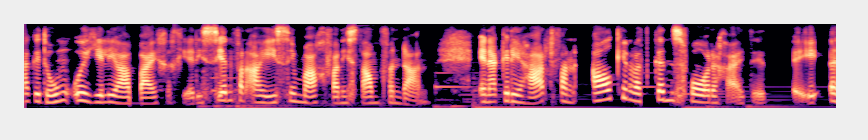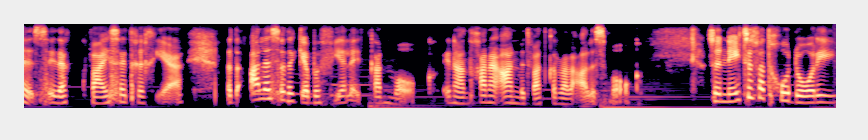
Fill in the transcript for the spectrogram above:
ek het hom o Jelia bygegee, die seun van Ahisimag van die stam van Dan. En ek het die hart van elkeen wat kunsvaardigheid het is, het ek wysheid gegee dat alles wat ek jou beveel het kan maak. En dan gaan hy aan met wat kan hulle alles maak. So net soos wat God daardie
